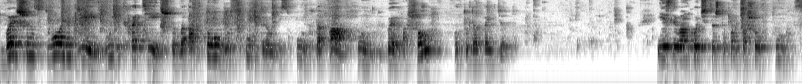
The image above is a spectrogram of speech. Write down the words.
большинство людей будет хотеть, чтобы автобус утром из пункта А в пункт Б пошел, он туда пойдет. Если вам хочется, чтобы он пошел в пункт С,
